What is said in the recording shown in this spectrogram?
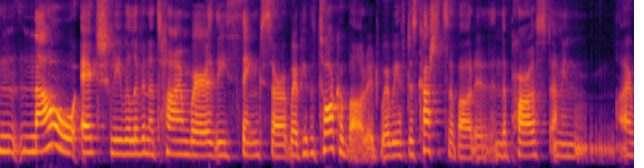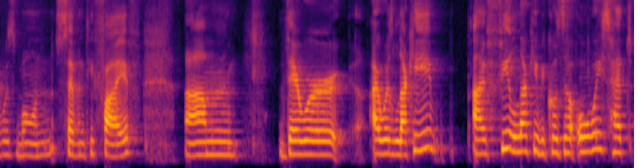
Now actually we live in a time where these things are where people talk about it where we have discussions about it. In the past i mean i was born 75 um, there were i was lucky. I feel lucky because i always had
